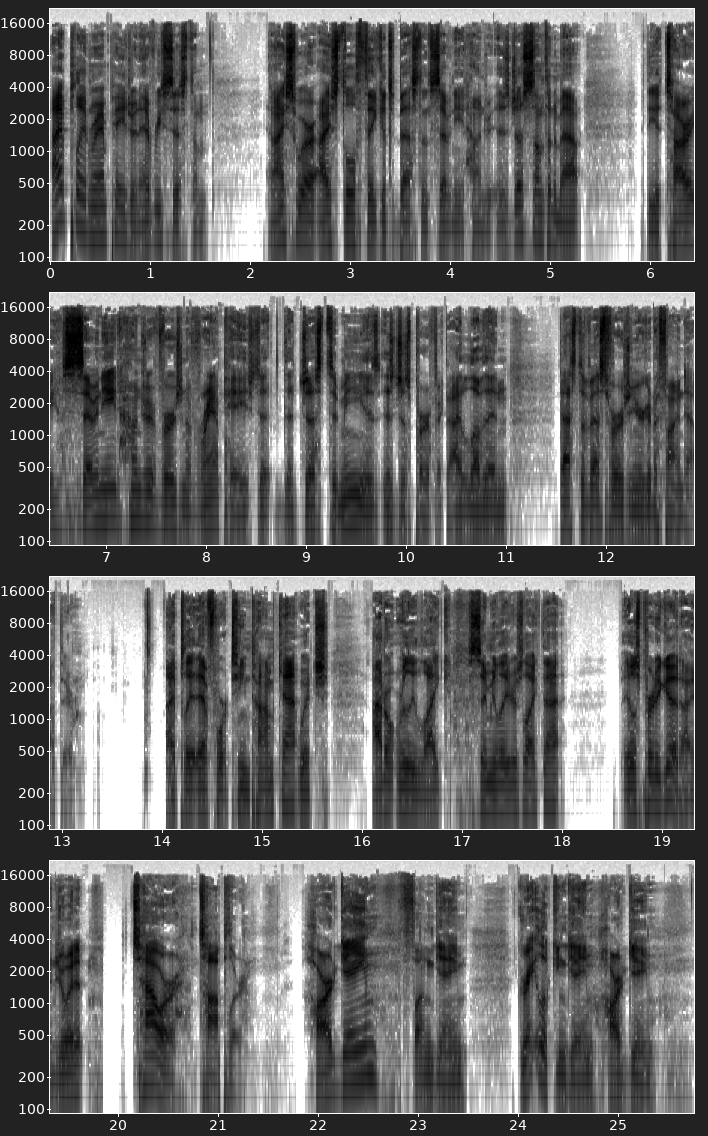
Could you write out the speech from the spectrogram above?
I played Rampage on every system, and I swear I still think it's best than 7800. It's just something about the Atari 7800 version of Rampage that, that just to me is, is just perfect. I love it, and that's the best version you're going to find out there. I played F 14 Tomcat, which I don't really like simulators like that. It was pretty good. I enjoyed it. Tower Toppler. Hard game, fun game, great looking game, hard game.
